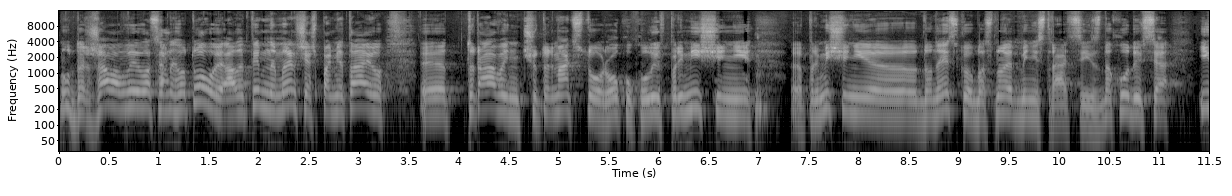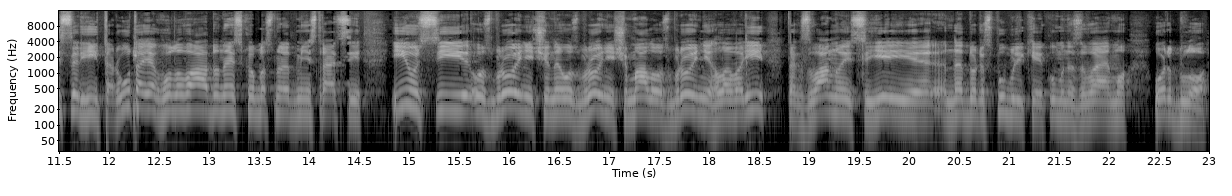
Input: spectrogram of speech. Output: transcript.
Ну, держава виявилася не готовою, але тим не менш, я ж пам'ятаю е, травень 2014 року, коли в приміщенні, приміщенні е, Донецької обласної адміністрації знаходився і Сергій Тарута, як голова Донецької обласної адміністрації, і усі озброєні чи не озброєні, чи мало озброєні главарі так званої цієї недореспубліки, яку ми називаємо Ордло.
